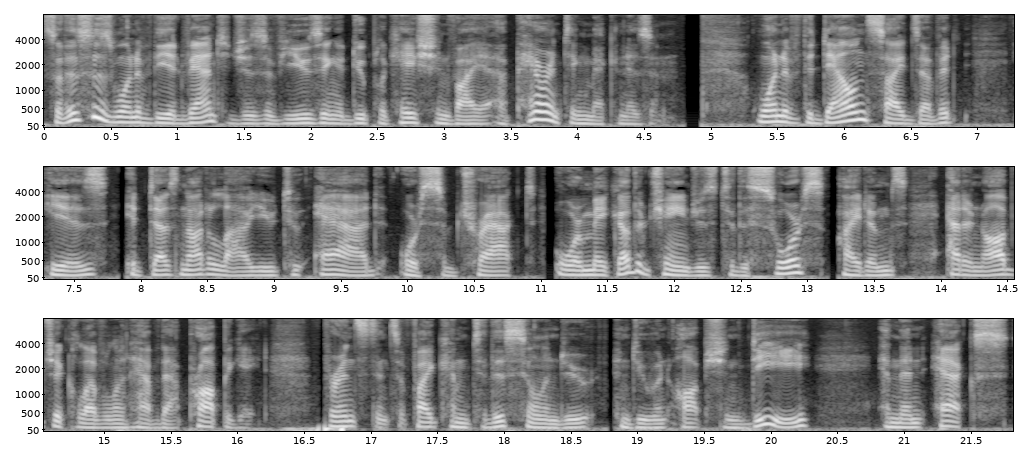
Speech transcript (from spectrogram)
So this is one of the advantages of using a duplication via a parenting mechanism. One of the downsides of it is it does not allow you to add or subtract or make other changes to the source items at an object level and have that propagate. For instance, if I come to this cylinder and do an option D and then X,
